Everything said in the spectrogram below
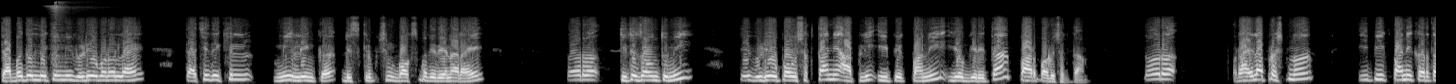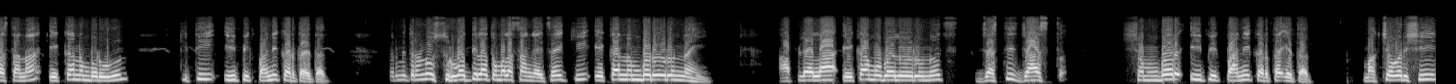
त्याबद्दल देखील मी व्हिडिओ बनवला आहे. त्याची देखील मी लिंक डिस्क्रिप्शन बॉक्समध्ये देणार आहे. तर तिथे जाऊन तुम्ही ते व्हिडिओ पाहू शकता आणि आपली ई पीक पाणी योग्यरित्या पार पाडू शकता. तर राहिला प्रश्न ई पीक पाणी करत असताना एका नंबरवरून किती ई पीक पाणी करता येतात? तर मित्रांनो सुरुवातीला तुम्हाला सांगायचं आहे की एका नंबरवरून नाही. आपल्याला एका मोबाईलवरूनच जास्तीत जास्त शंभर ई पीक पाणी करता येतात. मागच्या वर्षी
